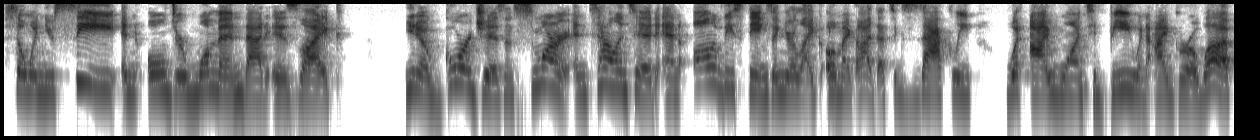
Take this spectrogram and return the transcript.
So when you see an older woman that is like, you know, gorgeous and smart and talented and all of these things, and you're like, oh my God, that's exactly what I want to be when I grow up.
